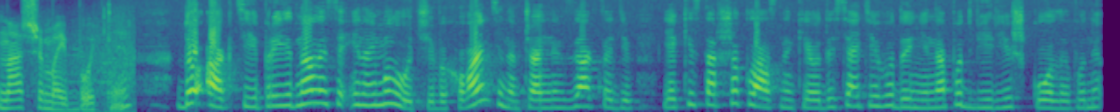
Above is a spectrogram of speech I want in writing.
наше майбутнє. До акції приєдналися і наймолодші вихованці навчальних закладів, як і старшокласники о 10-й годині на подвір'ї школи. Вони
